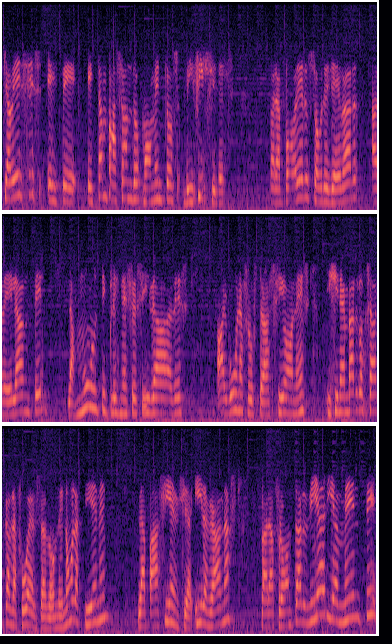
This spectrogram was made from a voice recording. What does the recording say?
que a veces este, están pasando momentos difíciles para poder sobrellevar adelante las múltiples necesidades, algunas frustraciones y sin embargo sacan la fuerza donde no las tienen, la paciencia y las ganas para afrontar diariamente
